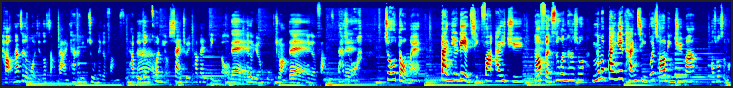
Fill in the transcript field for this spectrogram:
好，那这个摩羯座长大，你看他去住那个房子，他不是跟昆凌有晒出去，他们在顶楼，对，那个圆弧状，对，那个房子，大家说哇，周董哎，半夜练琴发 IG，然后粉丝问他说，你那么半夜弹琴，不会吵到邻居吗？他说什么？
